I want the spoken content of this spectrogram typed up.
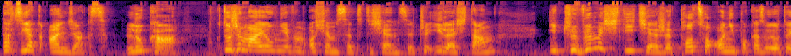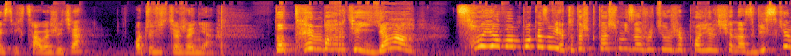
tacy jak Andziaks, Luka, którzy mają, nie wiem, 800 tysięcy, czy ileś tam. I czy wy myślicie, że to, co oni pokazują, to jest ich całe życie? Oczywiście, że nie. To tym bardziej ja! Co ja wam pokazuję? To też ktoś mi zarzucił, że podziel się nazwiskiem?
